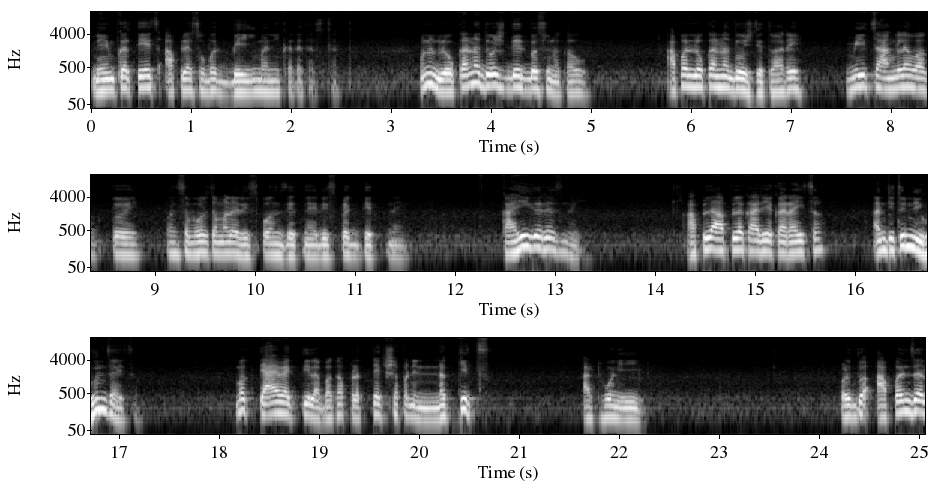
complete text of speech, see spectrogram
नेमकं तेच आपल्यासोबत बेईमानी करत असतात. म्हणून लोकांना दोष देत बसू नका हो. आपण लोकांना दोष देतो. अरे मी चांगलं वागतो आहे पण समोरचं मला रिस्पॉन्स देत नाही रिस्पेक्ट देत नाही. काही गरज नाही. आपलं आपलं कार्य करायचं आणि तिथून निघून जायचं. मग त्या व्यक्तीला बघा प्रत्यक्षपणे नक्कीच आठवण येईल. परंतु आपण जर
